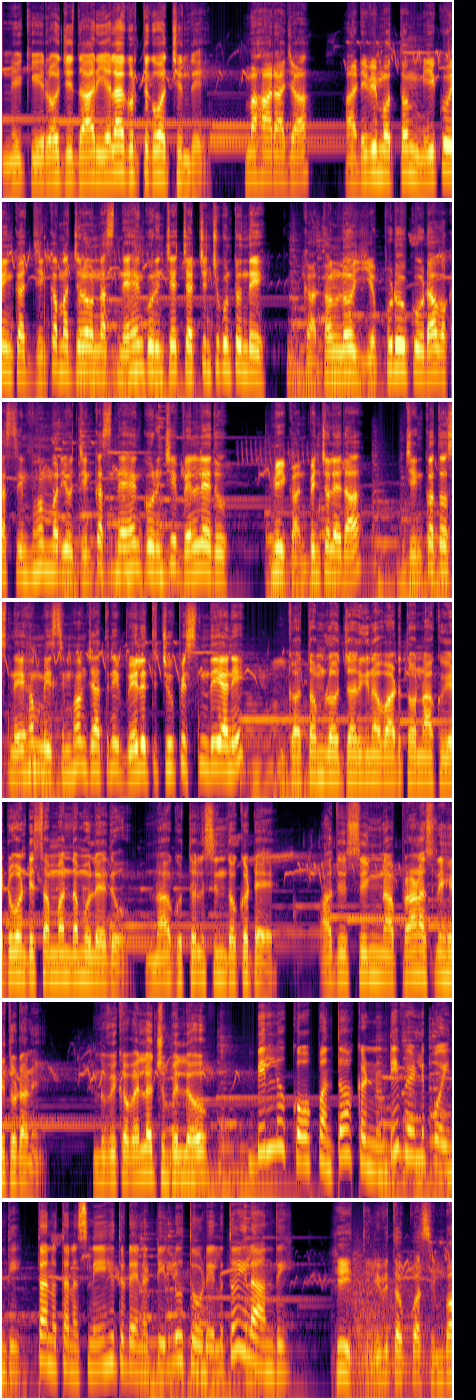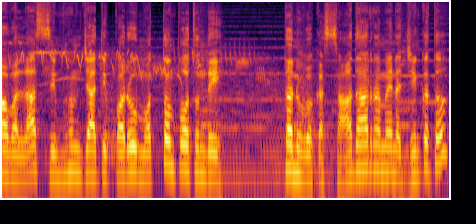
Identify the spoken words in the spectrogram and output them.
నీకు ఈ రోజు ఈ దారి ఎలా గుర్తుకు వచ్చింది? మహారాజా అడవి మొత్తం మీకు ఇంకా జింక మధ్యలో ఉన్న స్నేహం గురించే చర్చించుకుంటుంది. గతంలో ఎప్పుడూ కూడా ఒక సింహం మరియు జింక స్నేహం గురించి వినలేదు. మీకు అనిపించలేదా? జింకతో స్నేహం మీ సింహం జాతిని వేలెత్తి చూపిస్తుంది అని? గతంలో జరిగిన వాటితో నాకు ఎటువంటి సంబంధము లేదు. నాకు తెలిసిందొకటే. అది సింగ్ నా ప్రాణ స్నేహితుడని. నువ్విక వెళ్ళొచ్చు బిల్లు. బిల్లు కోపంతో అక్కడి నుండి వెళ్ళిపోయింది తను తన స్నేహితుడైన టిల్లు తోడేలుతో ఇలా అంది. ఈ తెలివి తక్కువ సింబా వల్ల సింహం జాతి పరువు మొత్తం పోతుంది. తను ఒక సాధారణమైన జింకతో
